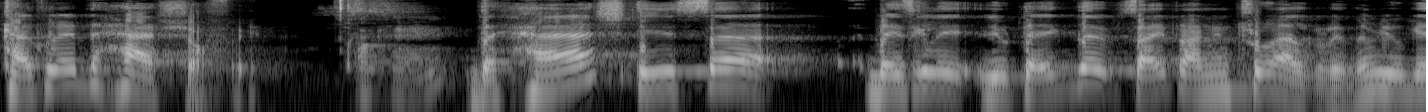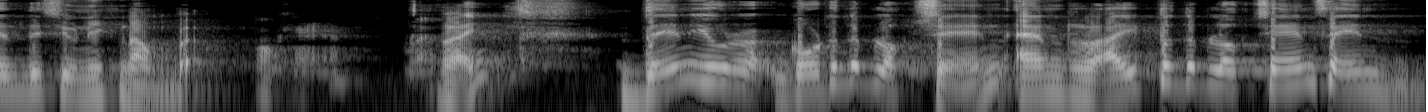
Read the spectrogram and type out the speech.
calculate the hash of it. Okay. The hash is uh, basically you take the website running through algorithm, you get this unique number, Okay. Right. right? Then you go to the blockchain and write to the blockchain saying,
